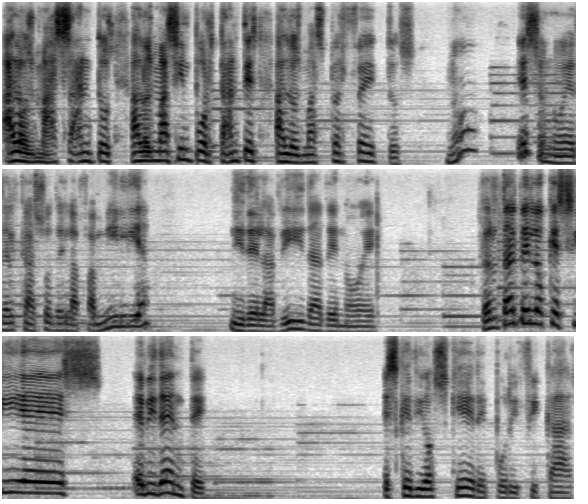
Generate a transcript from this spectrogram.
a los más santos, a los más importantes, a los más perfectos. No, eso no era el caso de la familia ni de la vida de Noé. Pero tal vez lo que sí es evidente es que Dios quiere purificar,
